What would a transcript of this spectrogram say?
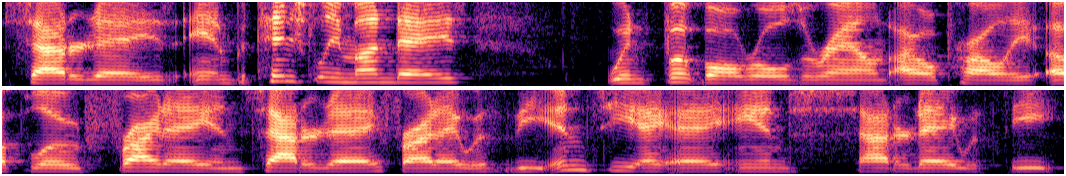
Saturdays, and potentially Mondays. When football rolls around, I will probably upload Friday and Saturday. Friday with the NCAA and Saturday with the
